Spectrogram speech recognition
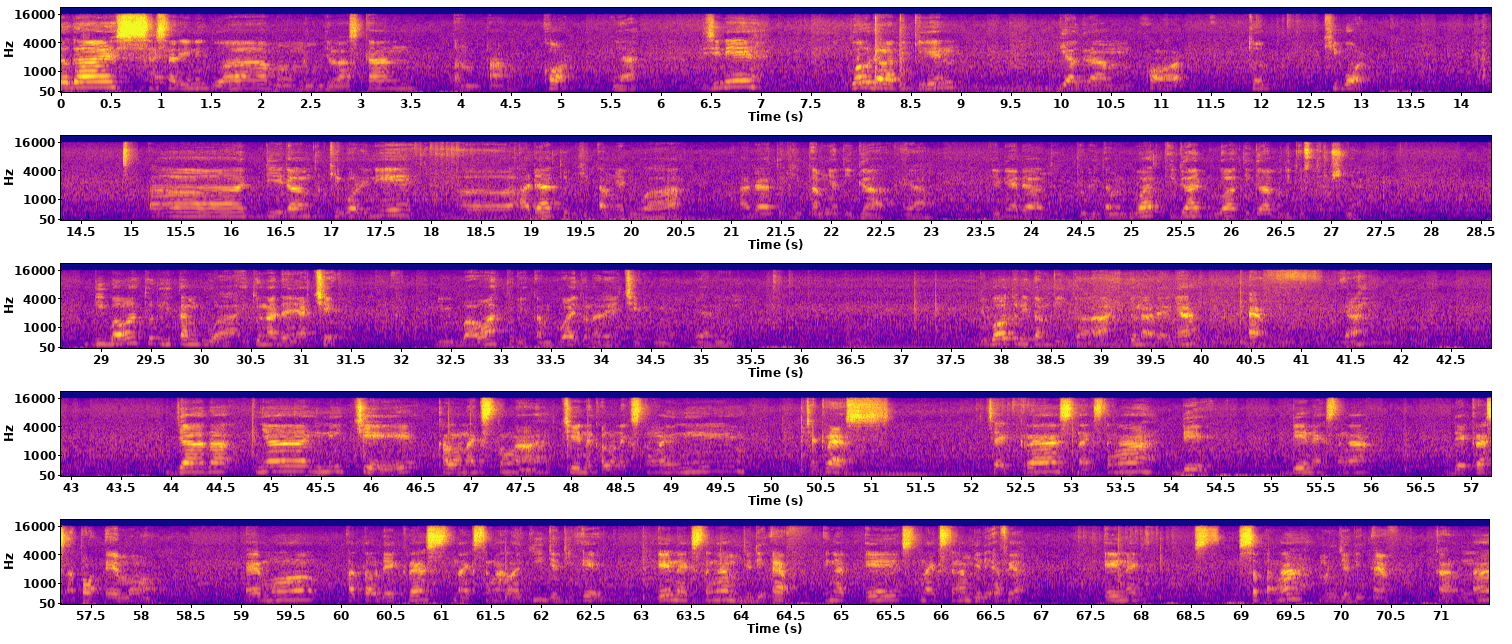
Halo guys, hari ini gua mau menjelaskan tentang chord ya. Di sini gua udah bikin diagram chord tooth keyboard. Eh, di dalam tooth keyboard ini eh, ada tooth hitamnya dua, ada tooth hitamnya tiga ya. Ini ada tooth hitam dua, tiga, dua, tiga begitu seterusnya di bawah tut hitam dua itu nadanya C. Di bawah tut hitam dua itu nadanya C. Nih lihat nih. Di bawah tut hitam tiga itu nadanya F ya. Jaraknya ini C kalau naik setengah C nah kalau naik setengah ini cekres cekres naik setengah D. D naik setengah dekres atau emol emol atau decrease naik setengah lagi jadi E. E naik setengah menjadi F. Ingat E naik setengah menjadi F ya. E naik setengah menjadi F. Karena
